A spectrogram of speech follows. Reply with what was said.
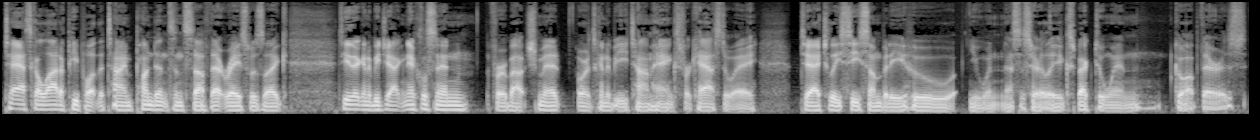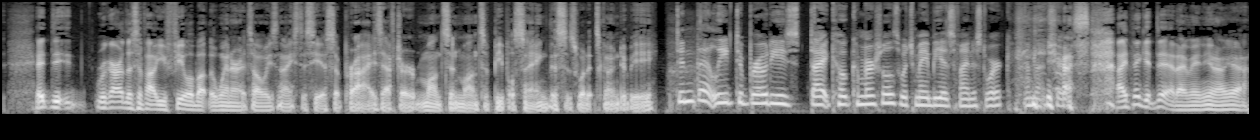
to ask a lot of people at the time, pundits and stuff, that race was like, it's either going to be Jack Nicholson for About Schmidt or it's going to be Tom Hanks for Castaway. To actually see somebody who you wouldn't necessarily expect to win go up there is, it, it- regardless of how you feel about the winner, it's always nice to see a surprise after months and months of people saying this is what it's going to be. Didn't that lead to Brody's Diet Coke commercials, which may be his finest work? I'm not sure. Yes, I think it did. I mean, you know, yeah.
